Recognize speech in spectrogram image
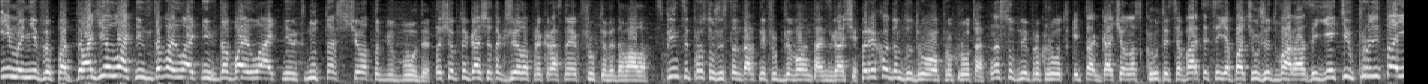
і мені випадає лайтнінг. Давай лайтнінг, давай лайтнінг. Ну та що тобі буде? Та щоб ти гача так жила прекрасно, як фрукти видавала. Спін це просто вже стандартний фрукт для Валентайн з гачі. Переходимо до другого прокрута. Наступний прокрут. І так, гача в нас крутиться, вертиться. Я бачу вже два рази. Єтів пролітає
